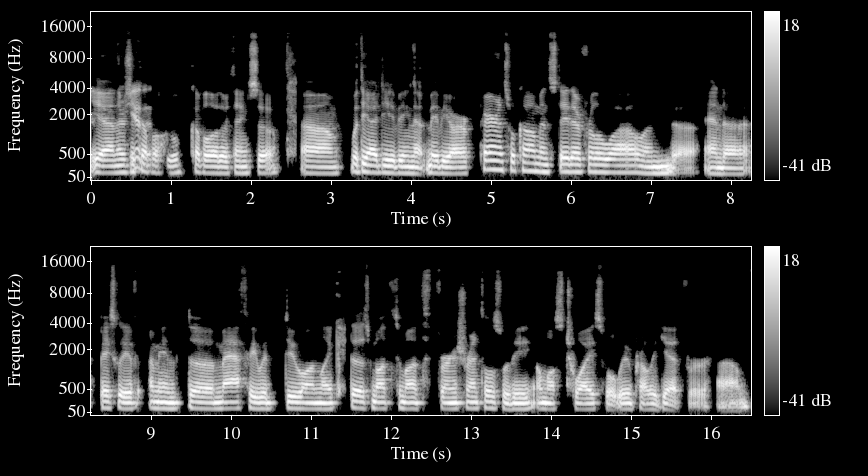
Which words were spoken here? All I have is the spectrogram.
Yeah, and there's yeah, a couple cool. couple other things. So, um, with the idea being that maybe our parents will come and stay there for a little while, and uh, and uh, basically, if I mean the math we would do on like those month to month furnished rentals would be almost twice what we would probably get for um,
